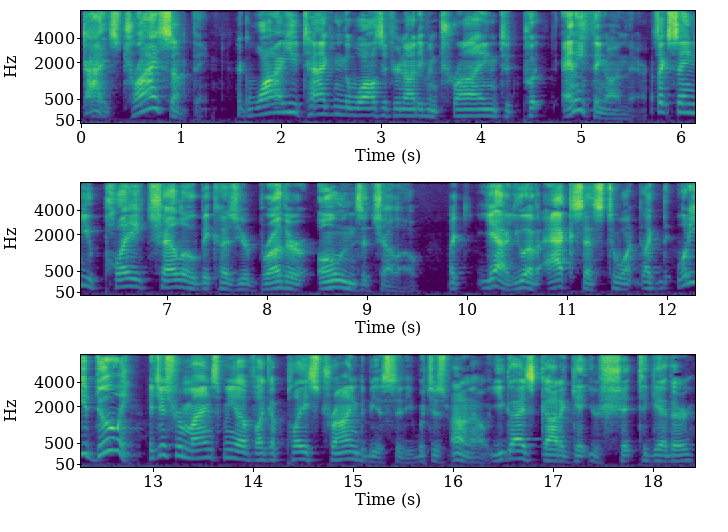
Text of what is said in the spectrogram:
guys, try something. Like why are you tagging the walls if you're not even trying to put anything on there? It's like saying you play cello because your brother owns a cello. Like, yeah, you have access to one. Like, what are you doing? It just reminds me of like a place trying to be a city, which is, I don't know, you guys gotta get your shit together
